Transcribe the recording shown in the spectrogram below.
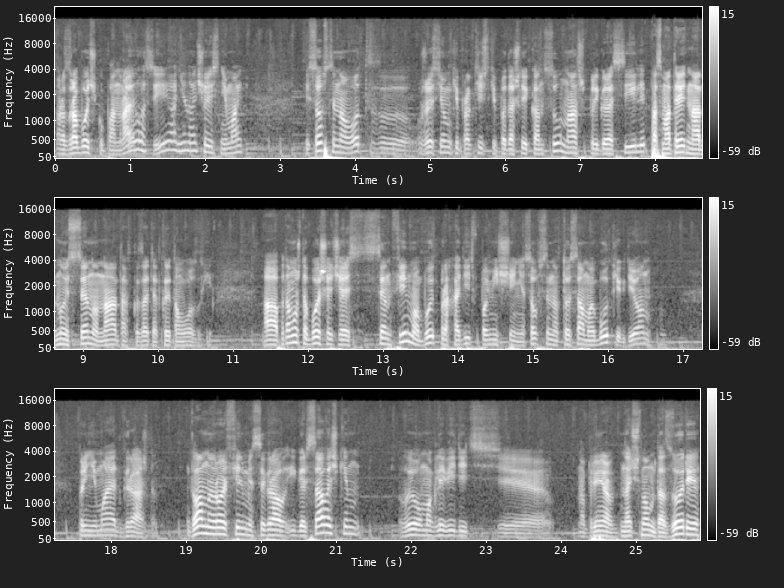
разработчику понравилось, и они начали снимать. И, собственно, вот э, уже съемки практически подошли к концу. Нас пригласили посмотреть на одну из сцену на, так сказать, открытом воздухе. А, потому что большая часть сцен фильма будет проходить в помещении, собственно, в той самой будке, где он принимает граждан. Главную роль в фильме сыграл Игорь Савочкин. Вы его могли видеть, э, например, в «Ночном дозоре».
